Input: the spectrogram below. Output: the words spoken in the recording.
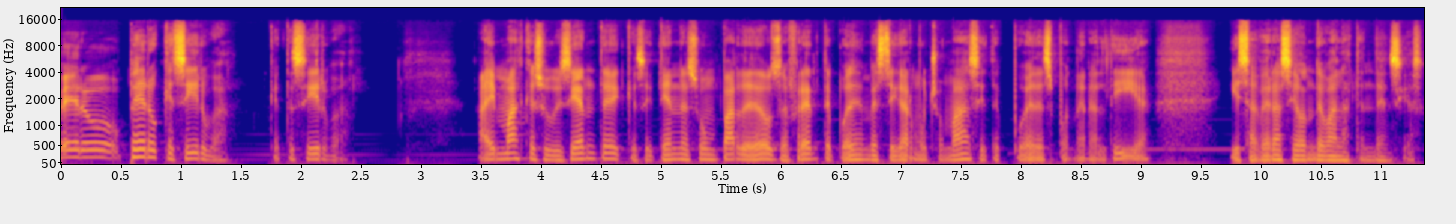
pero, pero que sirva, que te sirva. Hay más que suficiente, que si tienes un par de dedos de frente puedes investigar mucho más y te puedes poner al día y saber hacia dónde van las tendencias.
